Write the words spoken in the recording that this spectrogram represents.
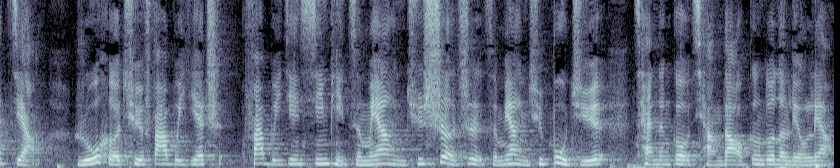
家讲如何去发布一些产发布一件新品，怎么样你去设置，怎么样你去布局，才能够抢到更多的流量。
